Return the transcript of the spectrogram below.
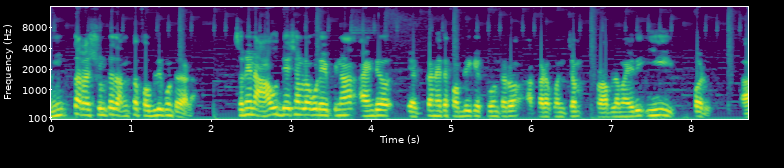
అంత రష్ ఉంటుంది అంత పబ్లిక్ ఉంటుంది అక్కడ సో నేను ఆ ఉద్దేశంలో కూడా చెప్పిన అండ్ ఎక్కడైతే పబ్లిక్ ఎక్కువ ఉంటారో అక్కడ కొంచెం ప్రాబ్లం అయ్యేది ఈ ఇప్పుడు ఆ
